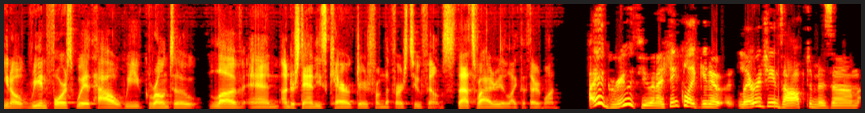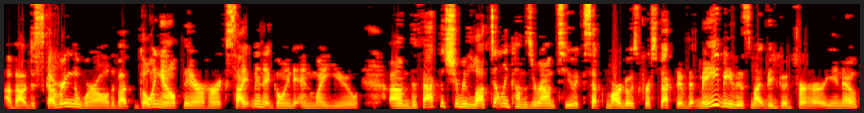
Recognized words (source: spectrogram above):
you know reinforced with how we've grown to love and understand these characters from the first two films. That's why I really like the third one. I agree with you. And I think like, you know, Lara Jean's optimism about discovering the world, about going out there, her excitement at going to NYU, um, the fact that she reluctantly comes around to accept Margot's perspective that maybe this might be good for her, you know,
